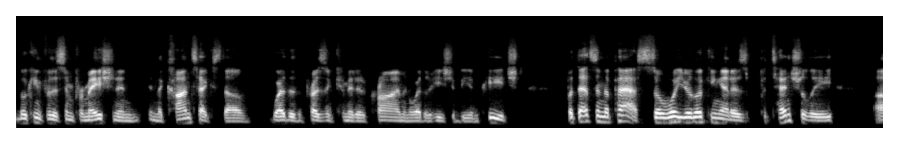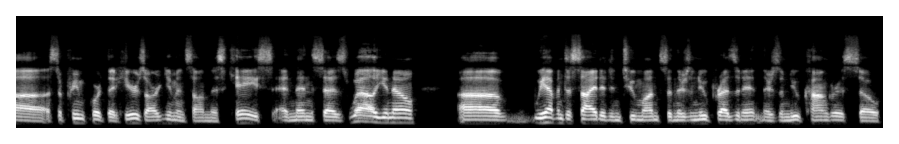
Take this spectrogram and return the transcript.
looking for this information in in the context of whether the president committed a crime and whether he should be impeached. But that's in the past. So what you're looking at is potentially uh, a Supreme Court that hears arguments on this case and then says, well, you know, uh, we haven't decided in two months, and there's a new president and there's a new Congress, so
